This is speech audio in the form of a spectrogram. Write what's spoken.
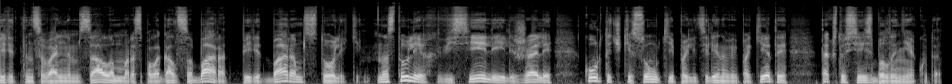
Перед танцевальным залом располагался бар, а перед баром столики. На стульях висели и лежали курточки, сумки, полиэтиленовые пакеты, так что сесть было некуда.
